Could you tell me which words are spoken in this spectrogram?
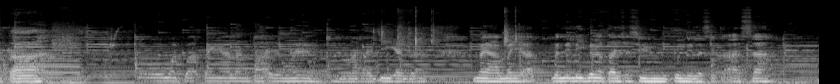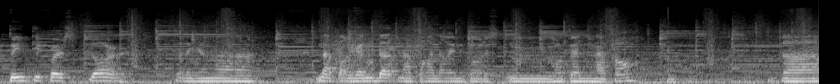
at ah, So, magpapahinga lang tayo ngayon, mga kaibigan. Ha? Maya-maya at maliligo na tayo sa swimming pool nila sa taas sa 21st floor. Talagang uh, napakaganda at napakalaki rest- ng hotel na to. At ah,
